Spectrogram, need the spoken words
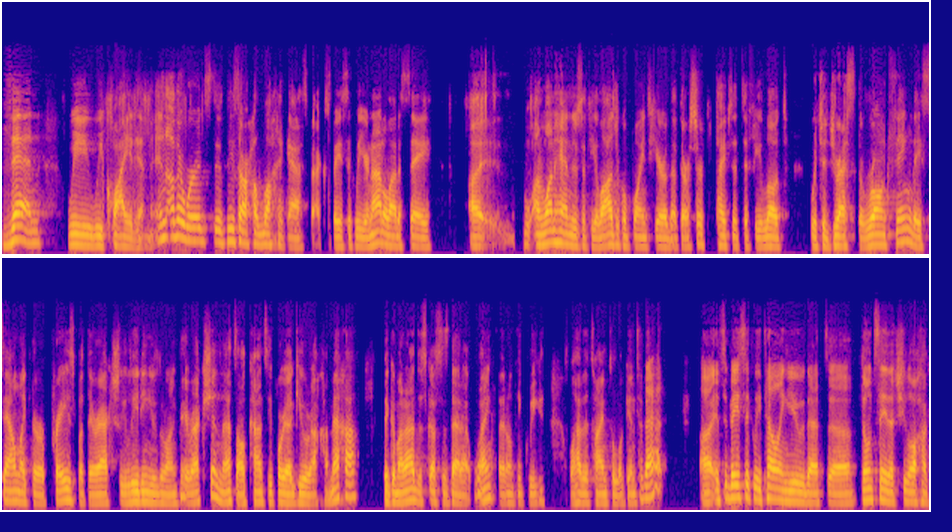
then we, we quiet him. In other words, these are halachic aspects. Basically, you're not allowed to say, uh, on one hand, there's a theological point here that there are certain types of tefillot which address the wrong thing. They sound like they're a praise, but they're actually leading you the wrong direction. That's al kansi por yagiu The Gemara discusses that at length. I don't think we will have the time to look into that. Uh, it's basically telling you that uh, don't say that Shiluach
